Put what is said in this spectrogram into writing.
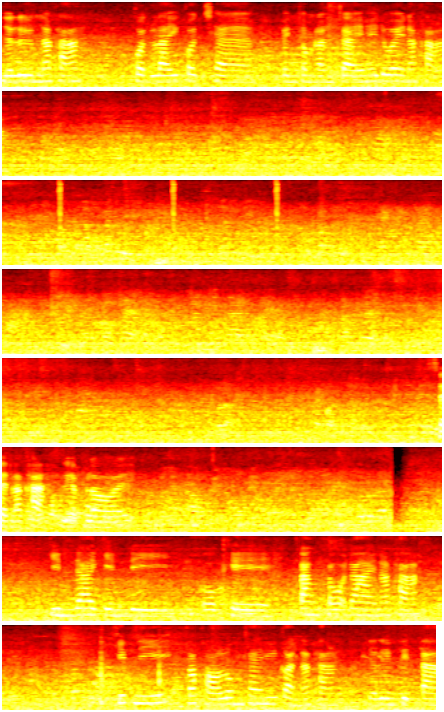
อย่าลืมนะคะ กดไลค์ กดแชร์ เป็นกำลังใจให้ด้วยนะคะใส่ร็จแล้วค่ะ เรียบร้อย กินได้กินดี โอเค ตั้งโต๊ะได้นะคะ คลิปนี้ก็ขอลงแค่นี้ก่อนนะคะ อย่าลืมติดตาม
